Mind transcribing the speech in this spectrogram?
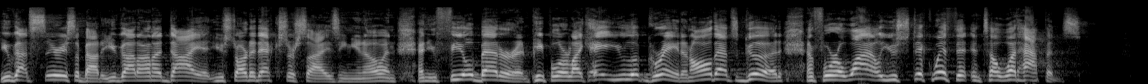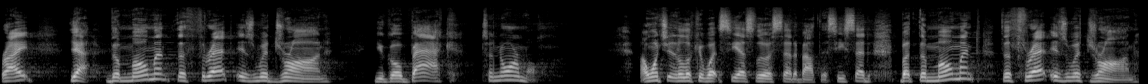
you got serious about it. You got on a diet, you started exercising, you know, and, and you feel better. And people are like, hey, you look great. And all that's good. And for a while, you stick with it until what happens, right? Yeah, the moment the threat is withdrawn, you go back to normal. I want you to look at what C.S. Lewis said about this. He said, But the moment the threat is withdrawn,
